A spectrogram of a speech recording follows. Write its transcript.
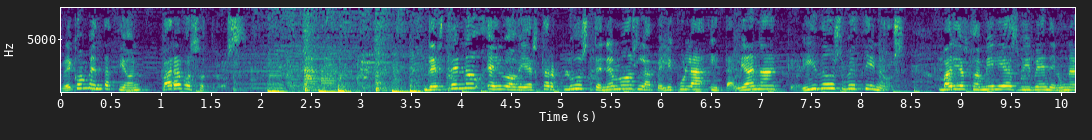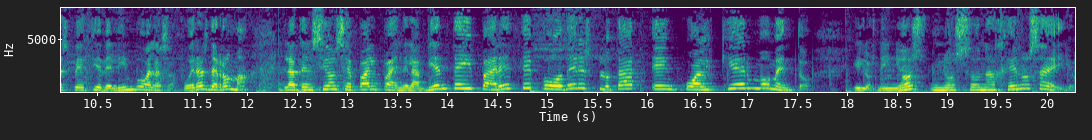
recomendación para vosotros. De estreno en Movistar Plus tenemos la película italiana Queridos vecinos. Varias familias viven en una especie de limbo a las afueras de Roma. La tensión se palpa en el ambiente y parece poder explotar en cualquier momento y los niños no son ajenos a ello.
